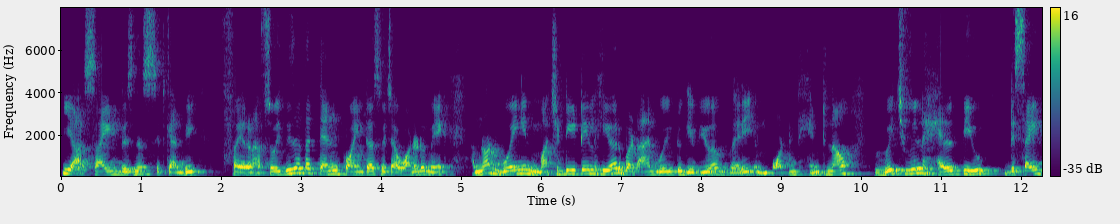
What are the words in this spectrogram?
Yeah, side business, it can be fair enough so these are the 10 pointers which i wanted to make i'm not going in much detail here but i'm going to give you a very important hint now which will help you decide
